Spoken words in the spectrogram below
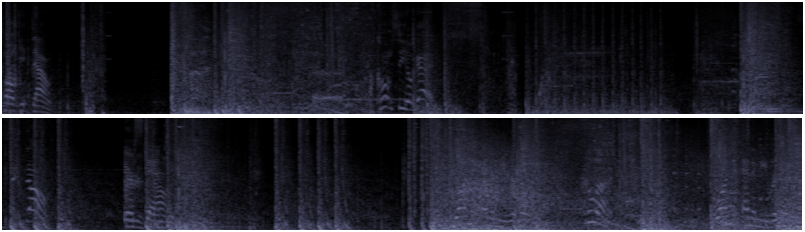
Target down. I can't see your guy. Sit down. They're standing. One enemy remaining. Clutch. One enemy remaining.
